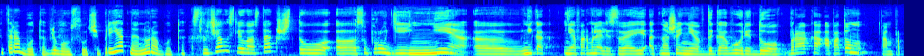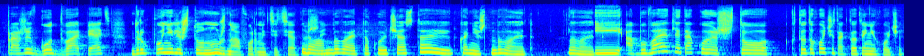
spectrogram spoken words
Это работа в любом случае. Приятная, но работа. Случалось ли у вас так, что э, супруги не, э, никак не оформляли свои отношения в договоре до брака, а потом, там, прожив год, два, пять, вдруг поняли, что нужно оформить эти отношения? Да, бывает такое часто, и, конечно, бывает. Бывает. И а бывает ли такое, что кто-то хочет, а кто-то не хочет?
